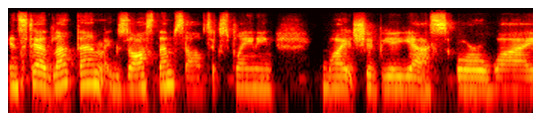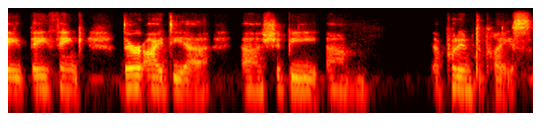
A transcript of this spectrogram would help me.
Instead, let them exhaust themselves explaining why it should be a yes or why they think their idea uh, should be um, uh, put into place.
